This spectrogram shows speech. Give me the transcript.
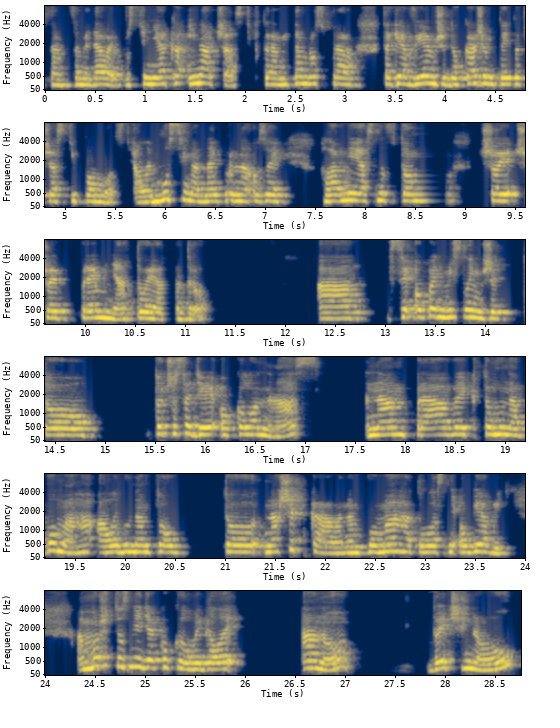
tam chceme dávať, proste nejaká iná časť, ktorá mi tam rozpráva, tak ja viem, že dokážem tejto časti pomôcť, ale musím mať najprv naozaj hlavne jasno v tom, čo je, čo je pre mňa to jadro a si opäť myslím, že to, to, čo sa deje okolo nás, nám práve k tomu napomáha, alebo nám to, to našepkáva, nám pomáha to vlastne objaviť. A môže to znieť akokoľvek, ale áno, väčšinou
